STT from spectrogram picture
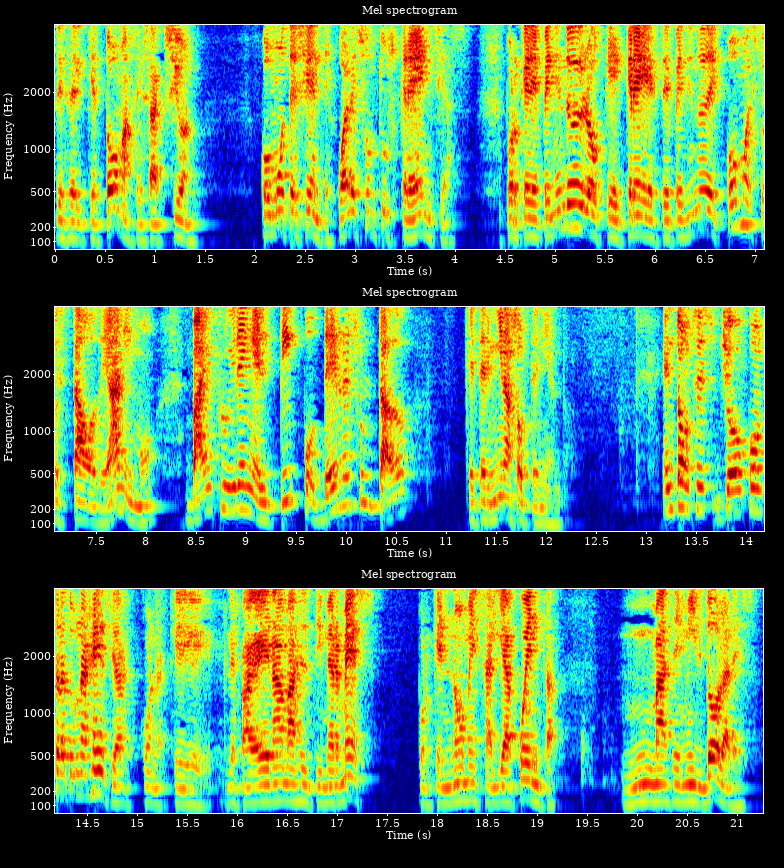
desde el que tomas esa acción. ¿Cómo te sientes? ¿Cuáles son tus creencias? Porque dependiendo de lo que crees, dependiendo de cómo es tu estado de ánimo, va a influir en el tipo de resultado que terminas obteniendo. Entonces yo contraté una agencia con la que le pagué nada más el primer mes porque no me salía cuenta más de mil dólares.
